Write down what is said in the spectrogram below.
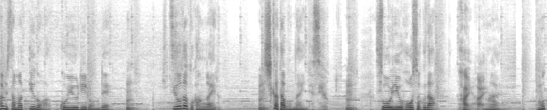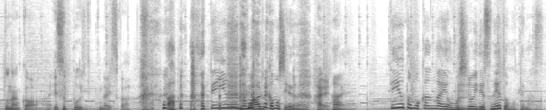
神様っていうのはこういう理論でうん。必要だと考える。うん。しか多分ないんですよ、うん。そういう法則だ、はいはい。はい、もっとなんか S っぽいくないですか？あっていうのもあるかもしれない。はい。はい、っていうのも考え面白いですねと思ってます、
